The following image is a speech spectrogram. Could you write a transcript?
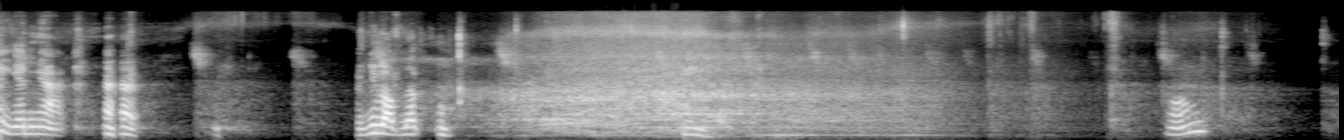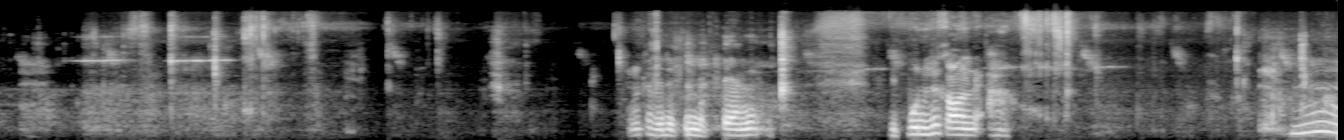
กเย็นยากไปกินรอบดึกอืมหอม มันก็จะได้กินแบบแตงญี่ปุ่นคือเก่าเนี่ยอะอืม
